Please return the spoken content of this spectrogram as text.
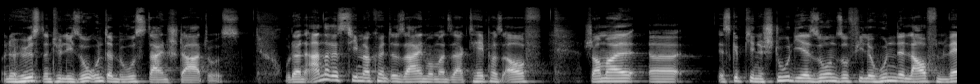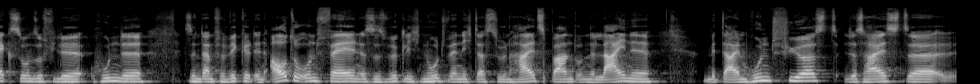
und erhöhst natürlich so unterbewusst deinen Status. Oder ein anderes Thema könnte sein, wo man sagt, hey, pass auf, schau mal, äh, es gibt hier eine Studie, so und so viele Hunde laufen weg, so und so viele Hunde sind dann verwickelt in Autounfällen. Es ist wirklich notwendig, dass du ein Halsband und eine Leine mit deinem Hund führst. Das heißt, äh,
